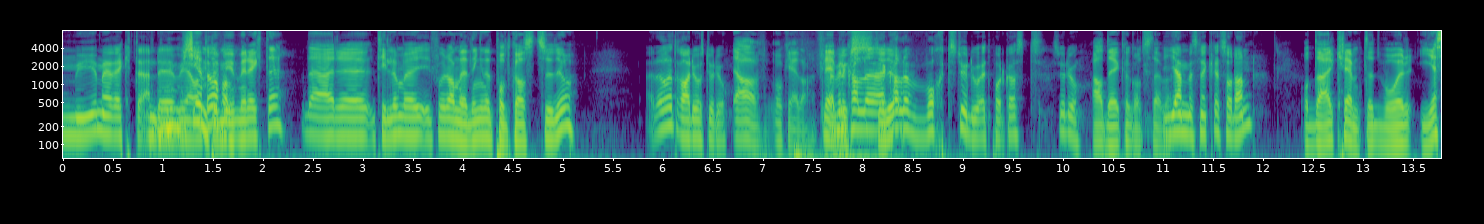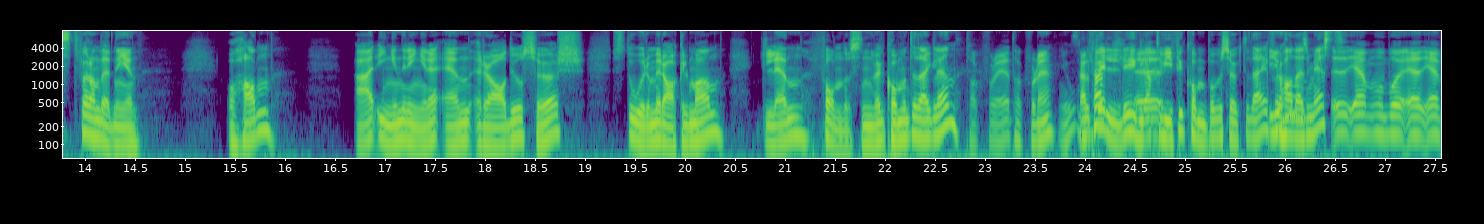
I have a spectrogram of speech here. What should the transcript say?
Mye mer ekte enn det vi har hatt. Kjempemye mer ekte. Det er eh, til og med for anledningen et podkaststudio. Eller et radiostudio. Ja, ok, da. Jeg vil kalle, kalle, vårt studio et podcaststudio. Ja, det kan godt stemme. Hjemmesnekret sådan. Og der kremtet vår gjest for anledningen. Og han er ingen ringere enn Radio Sørs store mirakelmann, Glenn Fonnesen. Velkommen til deg, Glenn. Takk for det. takk for det Jo, Selv takk. Veldig hyggelig at Eh, vi fikk komme på besøk til deg for å ha deg som gjest. eh, Jeg, jeg, jeg,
